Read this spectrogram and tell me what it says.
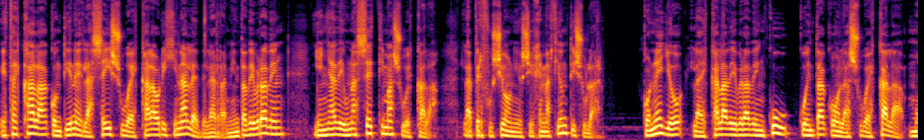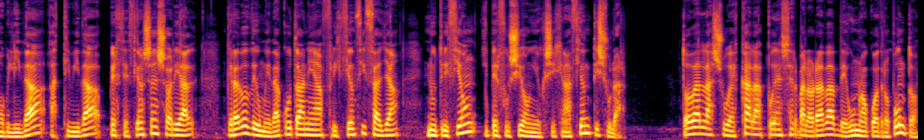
Esta escala contiene las seis subescalas originales de la herramienta de Braden y añade una séptima subescala, la perfusión y oxigenación tisular. Con ello, la escala de Braden-Q cuenta con la subescala movilidad, actividad, percepción sensorial, grado de humedad cutánea, fricción cizalla, nutrición y perfusión y oxigenación tisular. Todas las subescalas pueden ser valoradas de 1 a 4 puntos,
